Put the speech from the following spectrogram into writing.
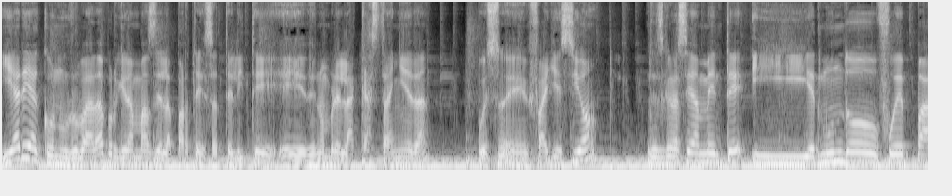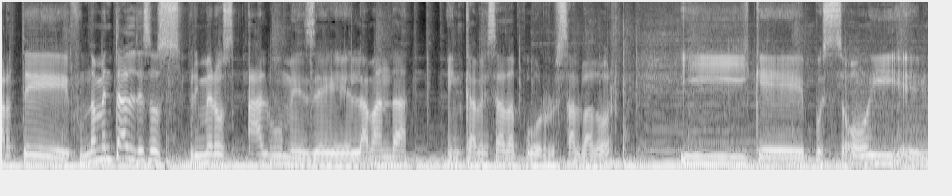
y área conurbada, porque era más de la parte de satélite eh, de nombre La Castañeda, pues eh, falleció desgraciadamente y Edmundo fue parte fundamental de esos primeros álbumes de la banda encabezada por Salvador y que pues hoy eh,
